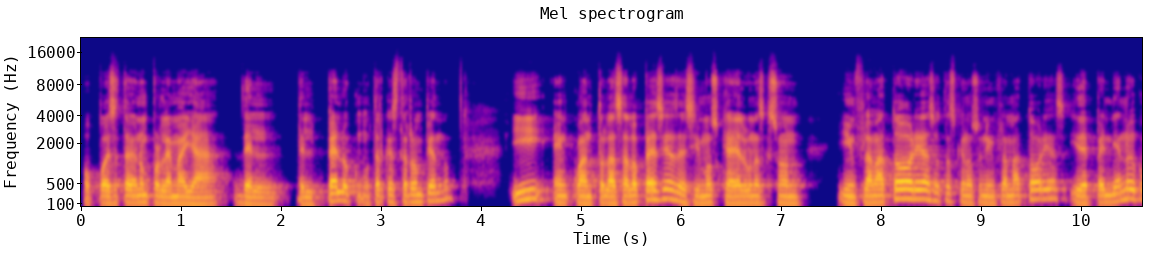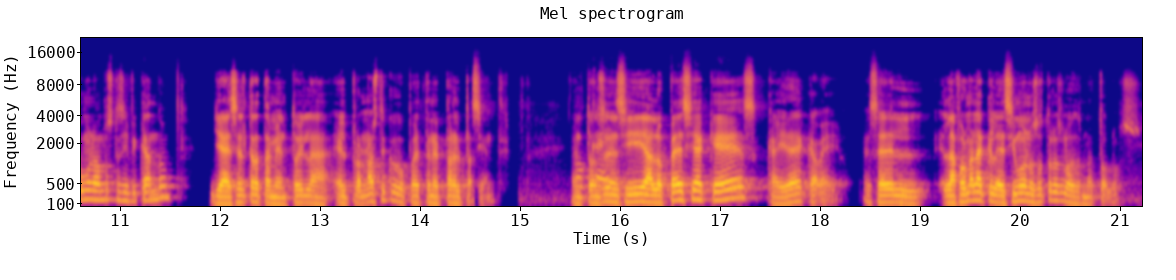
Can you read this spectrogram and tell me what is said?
o puede ser también un problema ya del, del pelo como tal que esté rompiendo. Y en cuanto a las alopecias, decimos que hay algunas que son inflamatorias, otras que no son inflamatorias, y dependiendo de cómo lo vamos clasificando, ya es el tratamiento y la, el pronóstico que puede tener para el paciente. Entonces, en sí, alopecia, ¿qué es? Caída de cabello. Es el, la forma en la que le decimos nosotros los dermatólogos.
